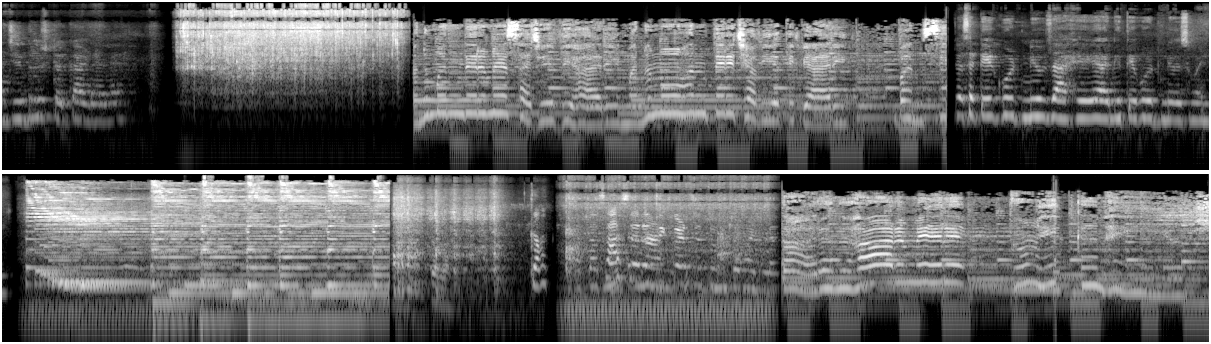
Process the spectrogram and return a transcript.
आजी दृष्ट काढायला. मन मंदिर में सजे बिहारी मनमोहन तेरी छवि अति प्यारी बंसी। त्यासाठी एक गुड न्यूज आहे आणि ती गुड न्यूज म्हणजे आता सासर तिकडचं तुमचं म्हटलं. तारनहार मेरे तुम ही कन्हैया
